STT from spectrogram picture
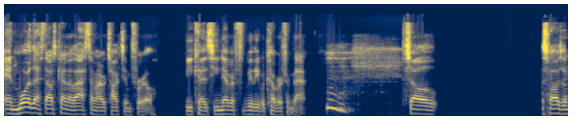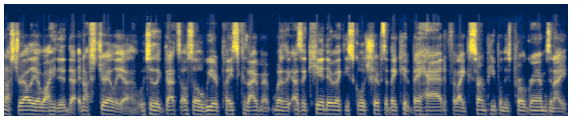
And more or less, that was kind of the last time I would talk to him for real because he never really recovered from that. Hmm. So as far as in Australia, while he did that in Australia, which is like that's also a weird place because I remember as a kid there were like these school trips that they could they had for like certain people in these programs, and I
